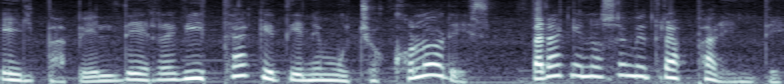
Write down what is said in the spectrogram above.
el papel de revista que tiene muchos colores, para que no se me transparente.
